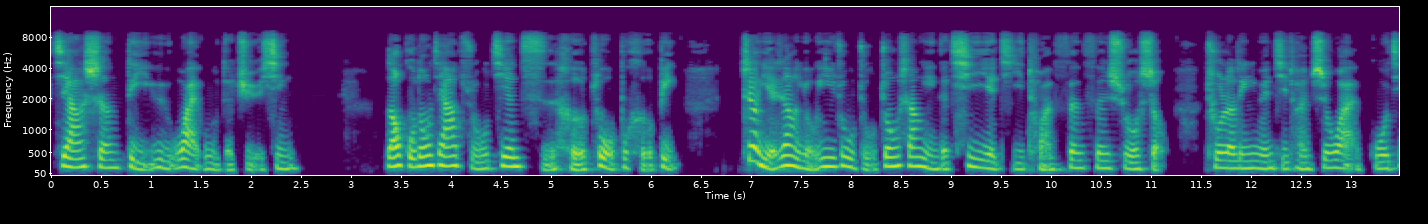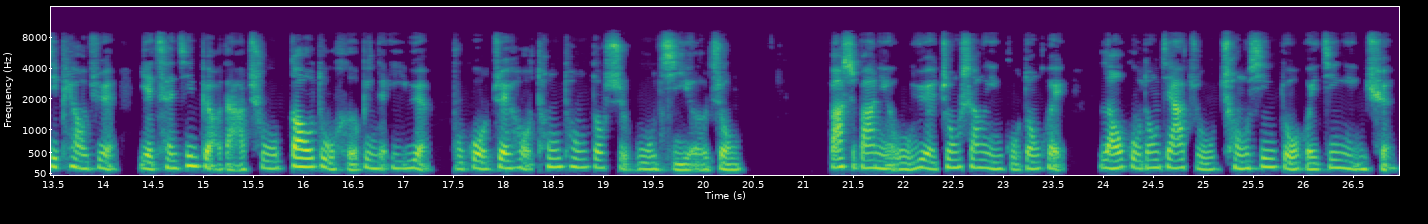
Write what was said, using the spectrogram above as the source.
加深抵御外侮的决心。老股东家族坚持合作不合并。这也让有意入主中商银的企业集团纷纷缩手。除了林园集团之外，国际票券也曾经表达出高度合并的意愿，不过最后通通都是无疾而终。八十八年五月，中商银股东会老股东家族重新夺回经营权，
